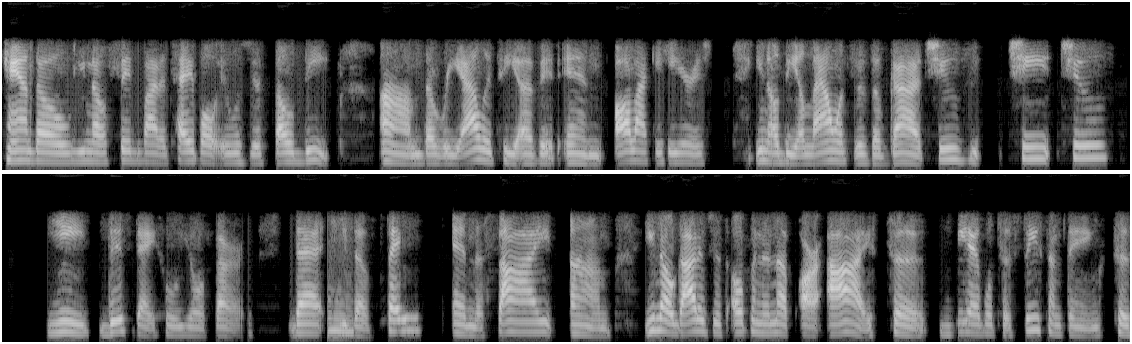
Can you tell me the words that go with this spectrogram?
candle, you know, sitting by the table. It was just so deep. Um, the reality of it, and all I could hear is, you know, the allowances of God. Choose, choose, choose ye this day who you'll serve that mm-hmm. the faith and the side um you know god is just opening up our eyes to be able to see some things to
